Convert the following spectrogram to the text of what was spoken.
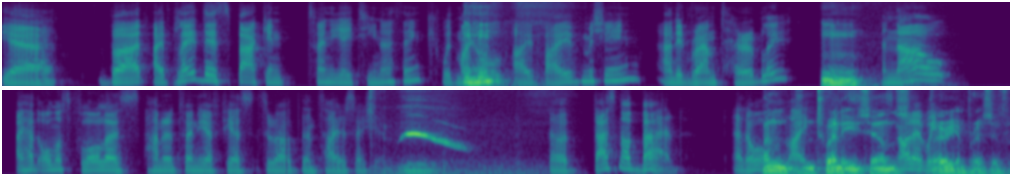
yeah, but I played this back in 2018, I think, with my Mhm. old i5 machine, and it ran terribly. hmm And now I had almost flawless 120 FPS throughout the entire session. So that's not bad at all. 120 it's- it's sounds very impressive.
